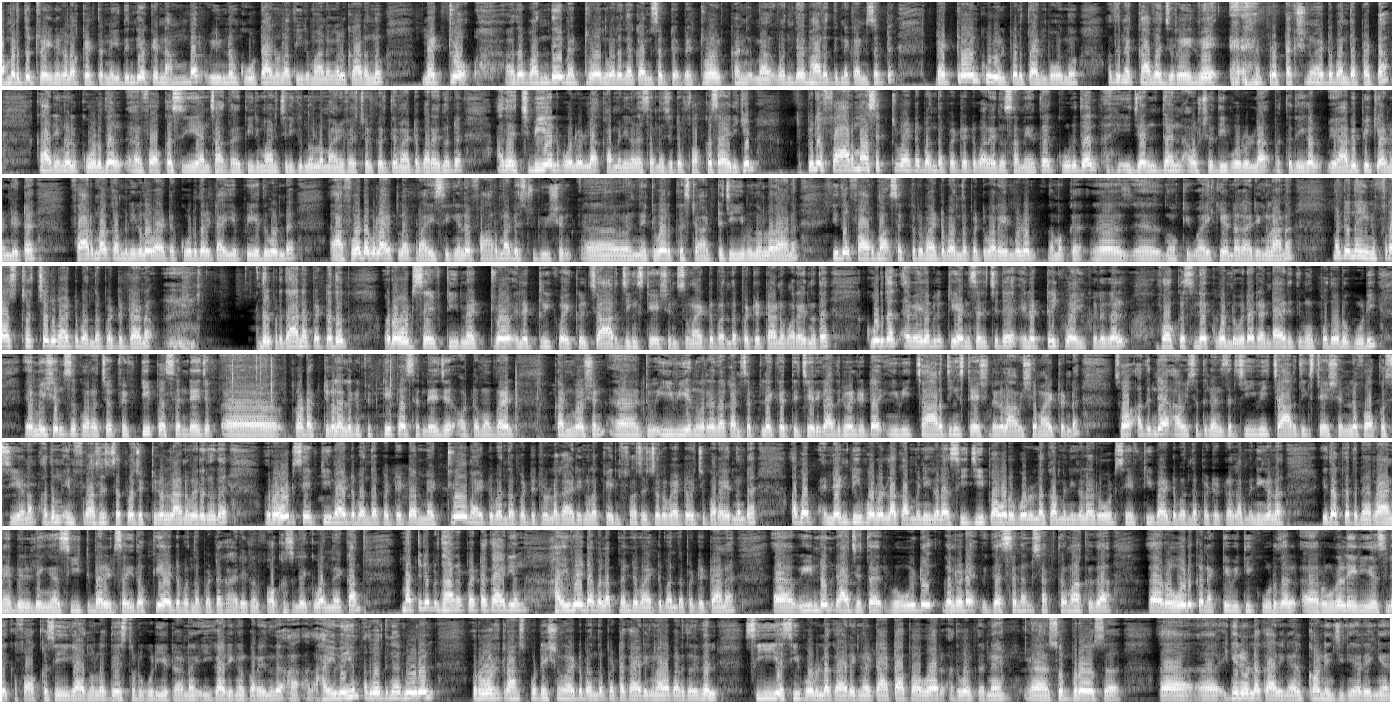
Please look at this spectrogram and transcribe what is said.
അമൃത് ട്രെയിനുകളൊക്കെ തന്നെ ഇതിന്റെയൊക്കെ നമ്പർ വീണ്ടും കൂട്ടാനുള്ള തീരുമാനങ്ങൾ കാണുന്നു. മെട്രോ അത് വന്ദേ മെട്രോ എന്ന് പറയുന്ന കൺസെപ്റ്റ് മെട്രോ വന്ദേ ഭാരതിന്റെ കൺസെപ്റ്റ് മെട്രോയിൽ കൂടി ഉൾപ്പെടുത്താൻ പോകുന്നു. അതിനെ കവച് റെയിൽവേ പ്രൊട്ടക്ഷനുമായിട്ട് ബന്ധപ്പെട്ട കാര്യങ്ങൾ കൂടുതൽ ഫോക്കസ് ചെയ്യാൻ സാധ്യത തീരുമാനിച്ചിരിക്കുന്നുള്ള മാനിഫെസ്റ്റോയിൽ കൃത്യമായിട്ട് പറയുന്നുണ്ട്. അത് എച്ച് ബി എൽ പോലുള്ള കമ്പനികളെ സംബന്ധിച്ചിട്ട് ഫോക്കസ് ആയിരിക്കും. പിന്നെ ഫാർമ സെക്ടറുമായിട്ട് ബന്ധപ്പെട്ടിട്ട് പറയുന്ന സമയത്ത് കൂടുതൽ ഈ ജൻധൻ ഔഷധി പോലുള്ള പദ്ധതികൾ വ്യാപിപ്പിക്കാൻ വേണ്ടിയിട്ട് ഫാർമ കമ്പനികളുമായിട്ട് കൂടുതൽ ടൈപ്പ് ചെയ്തുകൊണ്ട് അഫോർഡബിൾ ആയിട്ടുള്ള പ്രൈസിങ്ങിൽ ഫാർമ ഡിസ്ട്രിബ്യൂഷൻ നെറ്റ്വർക്ക് സ്റ്റാർട്ട് ചെയ്യുമെന്നുള്ളതാണ് ഇത് ഫാർമ സെക്ടറുമായിട്ട് ബന്ധപ്പെട്ട് പറയുമ്പോഴും നമുക്ക് നോക്കി വായിക്കേണ്ട കാര്യങ്ങളാണ്. മറ്റൊന്ന് ഇൻഫ്രാസ്ട്രക്ചറുമായിട്ട് ബന്ധപ്പെട്ടിട്ടാണ് ഇതിൽ പ്രധാനപ്പെട്ടതും road safety metro electric vehicle charging സ്റ്റേഷൻസുമായിട്ട് ബന്ധപ്പെട്ടിട്ടാണ് പറയുന്നത്. കൂടുതൽ അവൈലബിലിറ്റി അനുസരിച്ചിട്ട് ഇലക്ട്രിക് വെഹിക്കിളുകൾ ഫോക്കസിലേക്ക് കൊണ്ടുവരിക. രണ്ടായിരത്തി മുപ്പതോടുകൂടി എമിഷൻസ് കുറച്ച് ഫിഫ്റ്റി പെർസെന്റേജ് പ്രൊഡക്റ്റുകൾ അല്ലെങ്കിൽ fifty percentage automobile conversion to E V എന്ന് പറയുന്ന കൺസെപ്റ്റിലേക്ക് എത്തിച്ചേരുക. അതിനു വേണ്ടിയിട്ട് ഇ വി ചാർജിംഗ് സ്റ്റേഷനുകൾ ആവശ്യമായിട്ടുണ്ട്. സോ അതിന്റെ ആവശ്യത്തിനനുസരിച്ച് ഇ വി ചാർജിംഗ് സ്റ്റേഷനിൽ ഫോക്കസ് ചെയ്യണം. അതും ഇൻഫ്രാസ്ട്രക്ചർ പ്രൊജക്റ്റുകളിലാണ് വരുന്നത്. റോഡ് സേഫ്റ്റിയുമായിട്ട് ബന്ധപ്പെട്ടിട്ട് മെട്രോയുമായിട്ട് ബന്ധപ്പെട്ടിട്ടുള്ള കാര്യങ്ങളൊക്കെ ഇൻഫ്രാസ്ട്രക്ചറുമായിട്ട് വെച്ച് പറയുന്നുണ്ട്. അപ്പം എൽ എൻ ടി പോലുള്ള കമ്പനികൾ സി ജി പവർ പോലുള്ള കമ്പനികൾ റോഡ് സേഫ്റ്റിയുമായിട്ട് ബന്ധപ്പെട്ടിട്ടുള്ള കമ്പനികൾ ഇതൊക്കെ തന്നെ റാനെ ബിൽഡിംഗ് സീറ്റ് ബെൽറ്റ്സ് ഇതൊക്കെയായിട്ട് ബന്ധപ്പെട്ട കാര്യങ്ങൾ ഫോക്കസിലേക്ക് വന്നേക്കാം. മറ്റൊരു പ്രധാനപ്പെട്ട കാര്യം ഹൈവേ ഡെവലപ്മെന്റുമായിട്ട് ബന്ധപ്പെട്ടിട്ടാണ്. വീണ്ടും രാജ്യത്തെ റോഡുകളുടെ വികസനം ശക്തമാക്കുക റോഡ് കണക്ടിവിറ്റി കൂടുതൽ റൂറൽ ഏരിയസിലേക്ക് ഫോക്കസ് ചെയ്യുക എന്നുള്ള ഉദ്ദേശത്തോട് കൂടിയിട്ടാണ് ഈ കാര്യങ്ങൾ പറയുന്നത്. ഹൈവേയും അതുപോലെ തന്നെ റൂറൽ റോഡ് ട്രാൻസ്പോർട്ടേഷനുമായിട്ട് ബന്ധപ്പെട്ട കാര്യങ്ങളാണ് പറയുന്നത് ഇതിൽ സി എസ് സി പോലുള്ള കാര്യങ്ങൾ ടാറ്റ പവർ അതുപോലെ തന്നെ സുബ്രോസ് ഇങ്ങനെയുള്ള കാര്യങ്ങൾ എൽക്കോൺ എഞ്ചിനീയറിങ്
